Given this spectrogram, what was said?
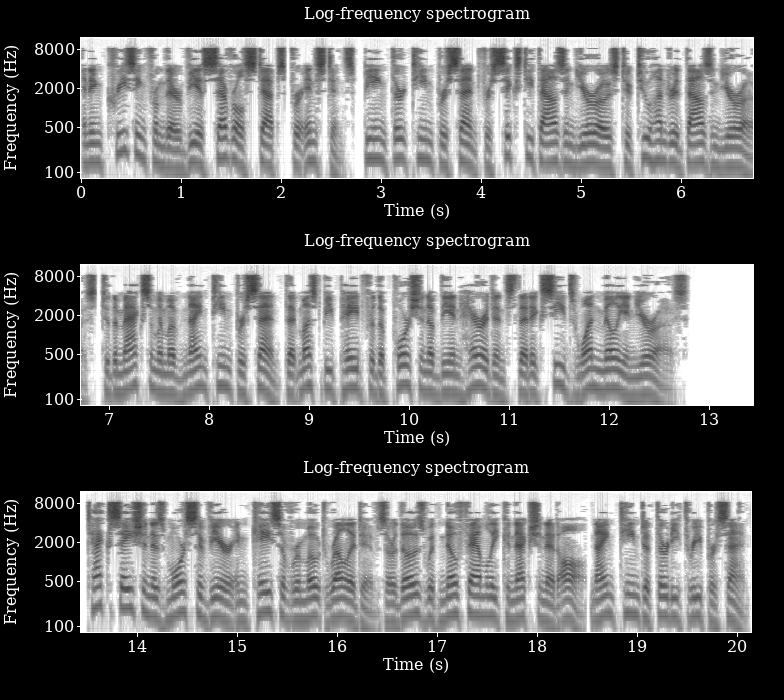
and increasing from there via several steps for instance, being 13% for €60,000 Euros to €200,000 Euros to the maximum of 19% that must be paid for the portion of the inheritance that exceeds €1 million Euros. Taxation is more severe in case of remote relatives or those with no family connection at all 19 to 33%.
